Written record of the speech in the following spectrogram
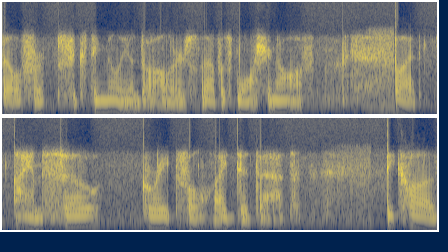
sell for $60 million that was washing off. But I am so grateful I did that because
